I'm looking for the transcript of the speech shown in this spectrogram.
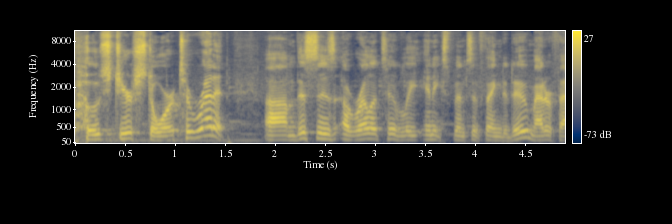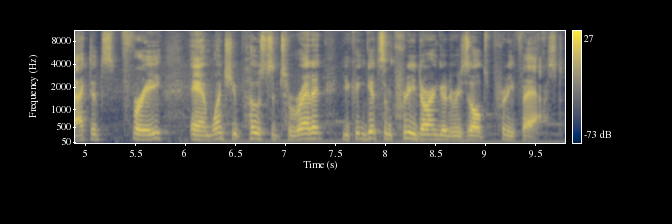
post your store to Reddit. Um, this is a relatively inexpensive thing to do. Matter of fact it's free and once you post it to Reddit you can get some pretty darn good results pretty fast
